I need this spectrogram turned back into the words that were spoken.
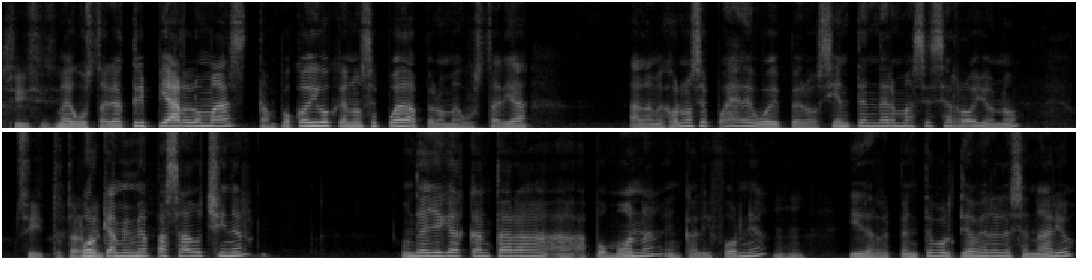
Sí, sí, sí. Me gustaría tripearlo más. Tampoco digo que no se pueda, pero me gustaría. A lo mejor no se puede, güey, pero sí entender más ese rollo, ¿no? Sí, totalmente. Porque a mí me ha pasado, Chiner. Un día llegué a cantar a, a- a Pomona, en California, y de repente volteé a ver el escenario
